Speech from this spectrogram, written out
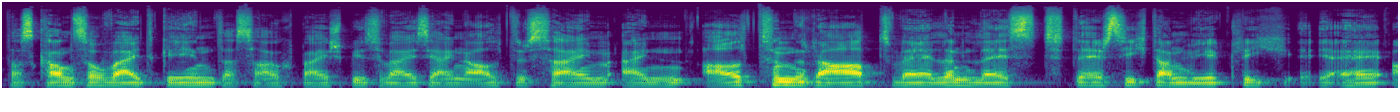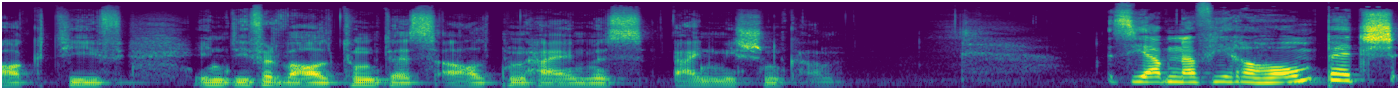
Das kann so weit gehen, dass auch beispielsweise ein Altersheim einen Altenrat wählen lässt, der sich dann wirklich äh, aktiv in die Verwaltung des Altenheimes einmischen kann. Sie haben auf Ihrer Homepage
